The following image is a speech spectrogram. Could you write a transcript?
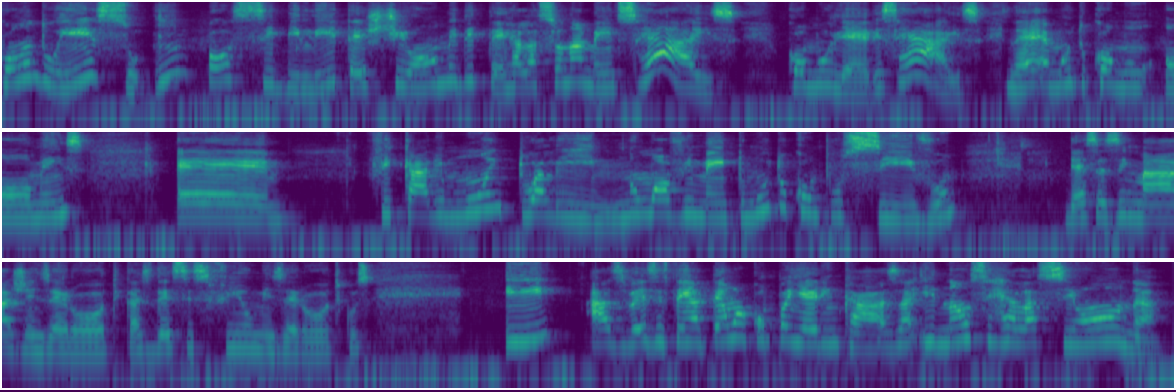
quando isso impossibilita este homem de ter relacionamentos reais com mulheres reais, né? É muito comum homens é, ficarem muito ali num movimento muito compulsivo dessas imagens eróticas, desses filmes eróticos e às vezes tem até uma companheira em casa e não se relaciona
